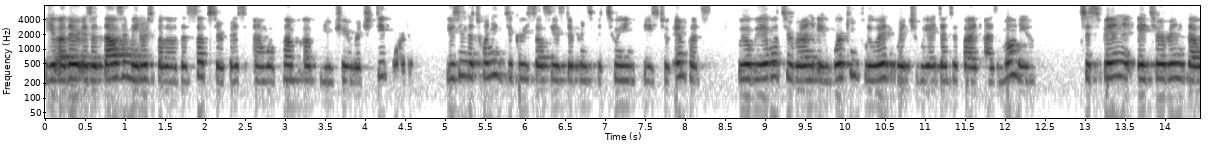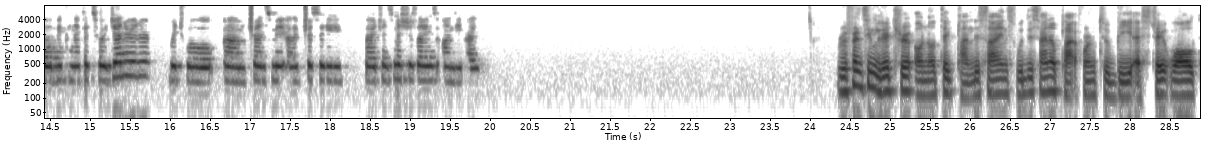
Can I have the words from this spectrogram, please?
The other is 1,000 meters below the subsurface and will pump up nutrient-rich deep water. Using the 20 degrees Celsius difference between these two inputs, we will be able to run a working fluid, which we identified as ammonia, to spin a turbine that will be connected to a generator, which will um, transmit electricity by transmission lines on the island. Referencing literature on OTEC plant designs, we designed a platform to be a straight-walled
